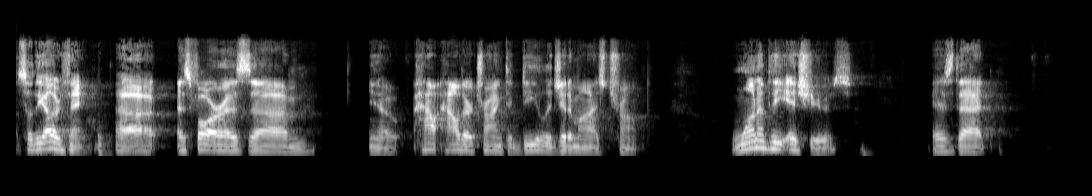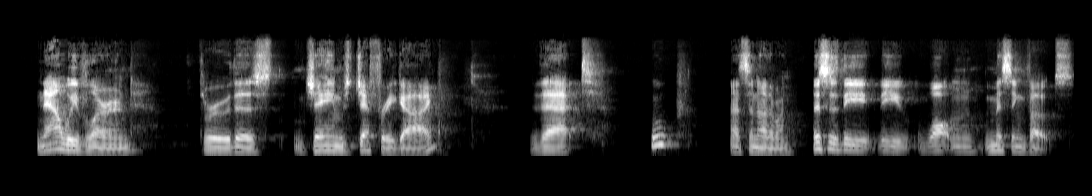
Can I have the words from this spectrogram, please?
So the other thing, uh, as far as um, you know, how how they're trying to delegitimize Trump, one of the issues is that now we've learned through this James Jeffrey guy that, whoop, that's another one. This is the the Walton missing votes.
